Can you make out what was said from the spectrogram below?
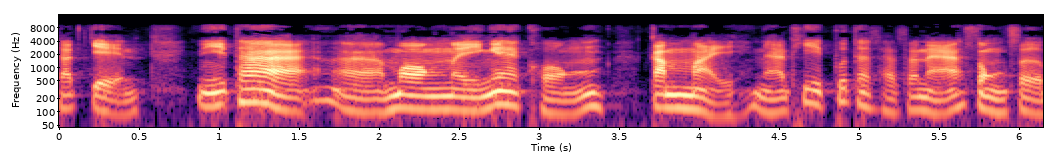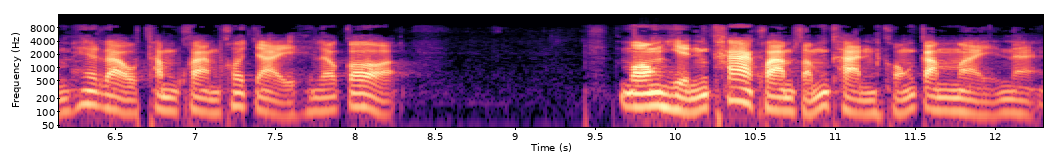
ชัดเจน นี้ถ้ามองในแง่ของกรรมใหม่นะที่พุทธศาสนาส่งเสริมให้เราทำความเข้าใจแล้วก็ มองเห็นค่าความสำคัญของกรรมใหม่นะ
